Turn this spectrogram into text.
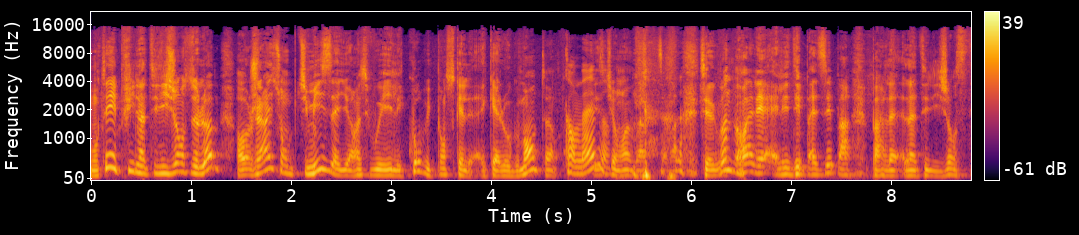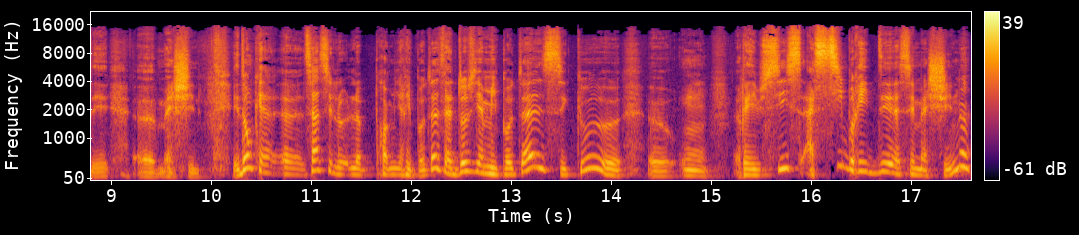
monter. Et puis l'intelligence de l'homme, en général ils sont optimistes d'ailleurs, hein. si vous voyez les courbes, ils pensent qu'elle augmente. Hein. Quand même. Hein, elle, augmente, elle, est, dépassée par, par l'intelligence des euh, machines. Et donc euh, ça c'est la première hypothèse. La deuxième hypothèse, c'est que on réussisse à s'hybrider à ces machines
